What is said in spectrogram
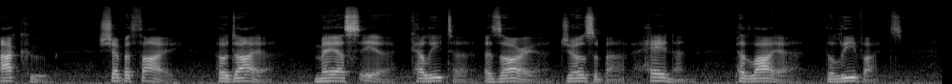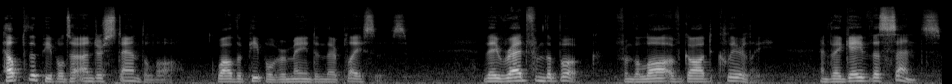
Akkub, Shabbethai, Hodiah, Maaseiah, Kelita, Azariah, Jozabad, Hanan, Pelaiah, the Levites, helped the people to understand the law, while the people remained in their places. They read from the book, from the law of God clearly, and they gave the sense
